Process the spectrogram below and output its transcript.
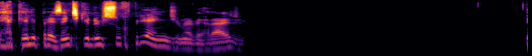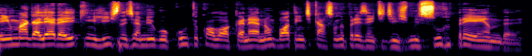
é aquele presente que nos surpreende, não é verdade? Tem uma galera aí que em lista de amigo oculto coloca, né? Não bota indicação no presente, diz me surpreenda.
